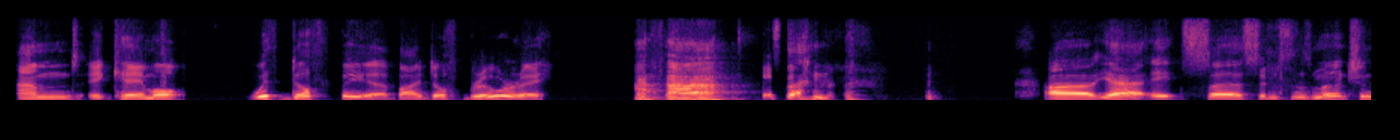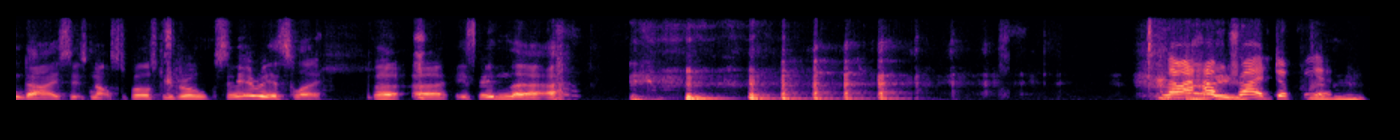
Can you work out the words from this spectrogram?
And it came up with Duff Beer by Duff Brewery. It's then. uh, yeah, it's uh, Simpsons merchandise. It's not supposed to be drunk seriously, but uh, it's in there. No, I have is tried Duff Beer. Brilliant.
